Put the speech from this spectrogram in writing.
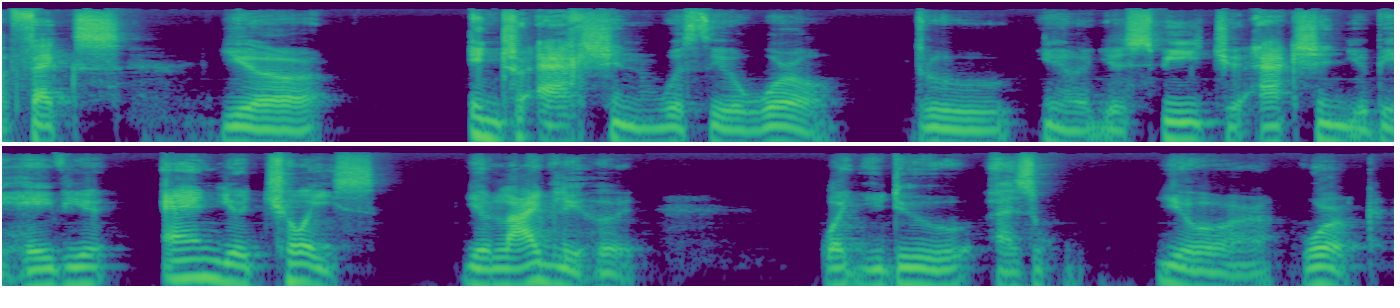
affects your interaction with your world through you know your speech your action your behavior and your choice your livelihood what you do as your work.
